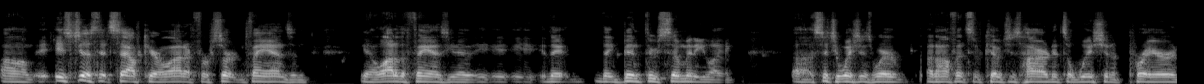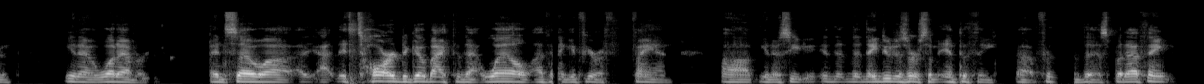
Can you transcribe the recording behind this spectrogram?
Um, it, it's just at South Carolina for certain fans, and you know, a lot of the fans, you know, it, it, they they've been through so many like uh, situations where an offensive coach is hired, it's a wish and a prayer, and you know, whatever. And so uh, it's hard to go back to that well. I think if you're a fan, uh, you know, see, they do deserve some empathy uh, for this. But I think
